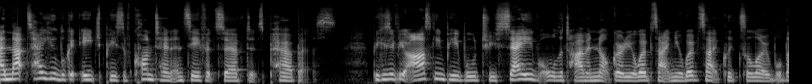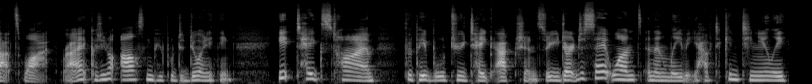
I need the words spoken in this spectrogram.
And that's how you look at each piece of content and see if it served its purpose. Because if you're asking people to save all the time and not go to your website and your website clicks are low, well, that's why, right? Because you're not asking people to do anything. It takes time for people to take action. So you don't just say it once and then leave it. You have to continually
